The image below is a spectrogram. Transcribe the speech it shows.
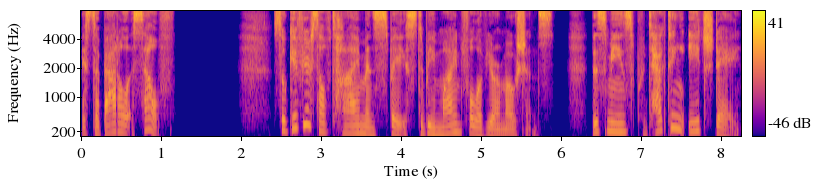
is to battle itself. So give yourself time and space to be mindful of your emotions. This means protecting each day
